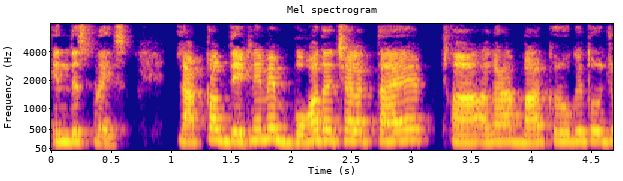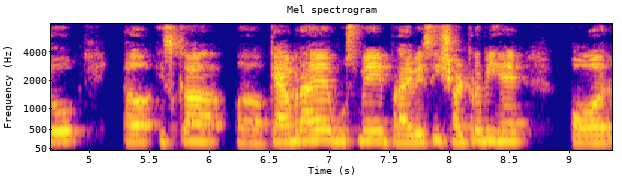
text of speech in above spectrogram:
इन दिस प्राइस लैपटॉप देखने में बहुत अच्छा लगता है। अगर आप बात करोगे तो जो इसका कैमरा है, उसमें प्राइवेसी शटर भी है और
